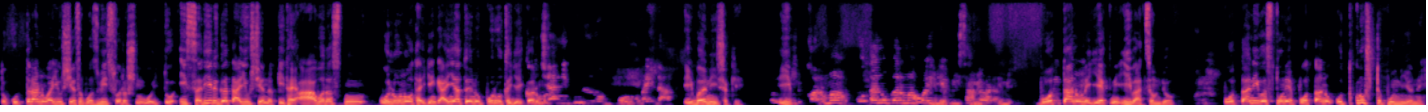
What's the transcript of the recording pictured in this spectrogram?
તો કૂતરાનું આયુષ્ય સપોઝ વીસ વર્ષનું હોય તો એ શરીરગત આયુષ્ય નક્કી થાય. આ વર્ષનું ઓલું ન થાય. કેમ કે અહીંયા તો એનું પૂરું થઈ જાય કર્મ. એ બની શકે. ઈ- ઈ કર્મ પોતાનું કર્મ હોય કે બી પોતાનું નહીં એક નહીં એ વાત સમજો. પોતાની વસ્તુને પોતાનું ઉત્કૃષ્ટ પુણ્ય નહીં.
